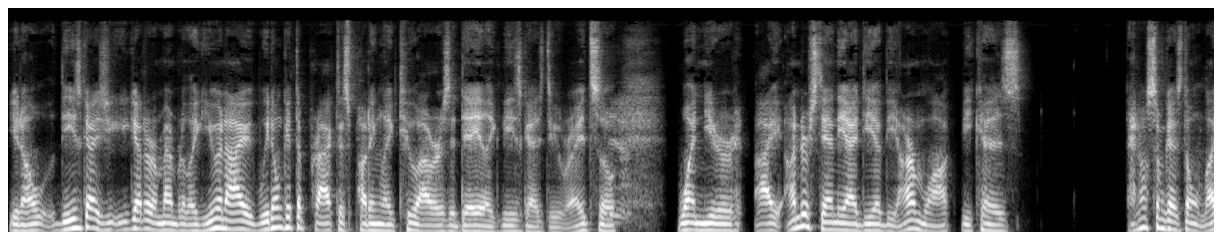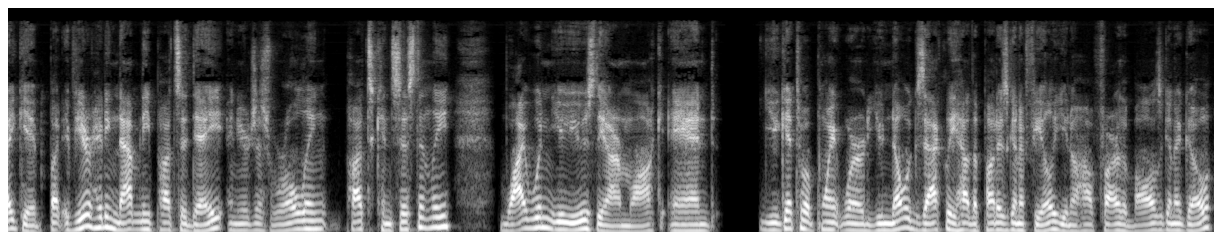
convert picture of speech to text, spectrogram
you know, these guys, you, you got to remember, like you and I, we don't get to practice putting like two hours a day like these guys do, right? So Yeah. when you're, I understand the idea of the arm lock because I know some guys don't like it, but if you're hitting that many putts a day and you're just rolling putts consistently, why wouldn't you use the arm lock? And you get to a point where you know exactly how the putt is going to feel, you know how far the ball is going to go.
